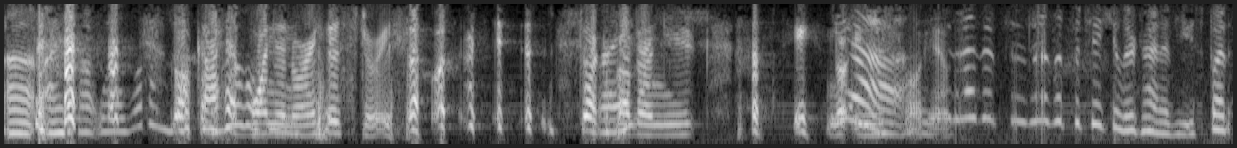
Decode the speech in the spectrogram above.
uh, I thought, well, what am Look, I have one in our history, so talk Right? about unusual. not yeah, useful, yeah. It, has its, it has a particular kind of use. But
